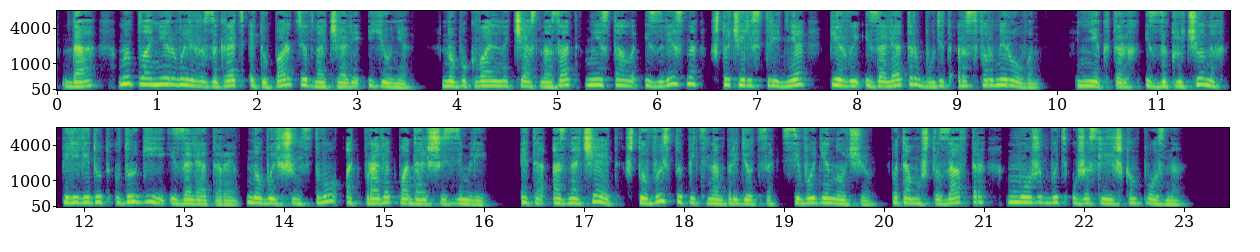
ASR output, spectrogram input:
Да, мы планировали разыграть эту партию в начале июня, но буквально час назад мне стало известно, что через три дня первый изолятор будет расформирован. Некоторых из заключенных переведут в другие изоляторы, но большинство отправят подальше с земли. Это означает, что выступить нам придется сегодня ночью, потому что завтра может быть уже слишком поздно.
